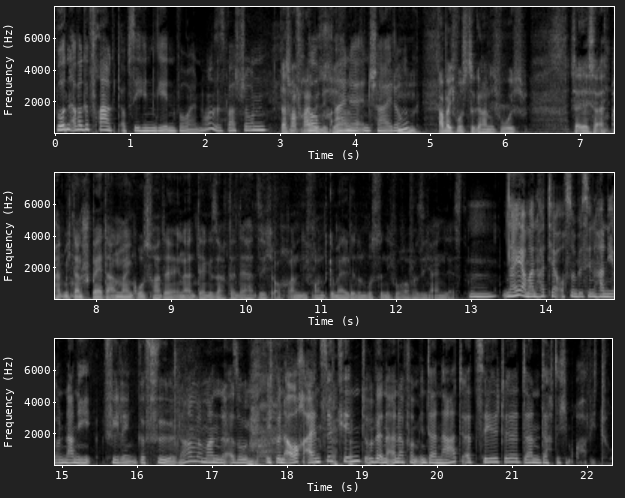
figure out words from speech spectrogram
wurden aber gefragt, ob sie hingehen wollen. Oh, das war schon das war freiwillig, auch eine ja. Entscheidung. Mhm. Aber ich wusste gar nicht, wo ich. Ich hat mich dann später an meinen Großvater erinnert, der gesagt hat, der hat sich auch an die Front gemeldet und wusste nicht, worauf er sich einlässt. Mhm. Naja, man hat ja auch so ein bisschen Honey und Nanny-Feeling, Gefühl. Ne? Wenn man, also ich bin auch Einzelkind und wenn einer vom Internat erzählte, dann dachte ich, oh, wie toll.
